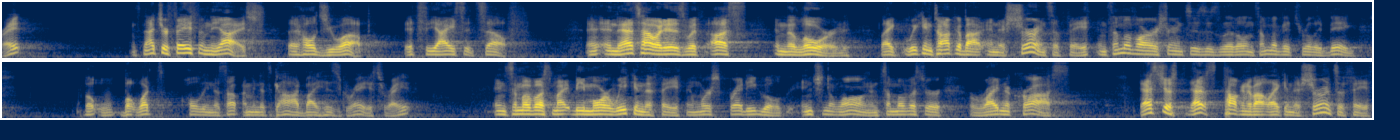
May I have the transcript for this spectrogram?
Right? It's not your faith in the ice that holds you up, it's the ice itself. And, and that's how it is with us in the Lord. Like, we can talk about an assurance of faith, and some of our assurances is little, and some of it's really big. But, but what's holding us up? I mean, it's God by His grace, right? And some of us might be more weak in the faith, and we're spread eagle, inching along, and some of us are, are riding across. That's just, that's talking about like an assurance of faith.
